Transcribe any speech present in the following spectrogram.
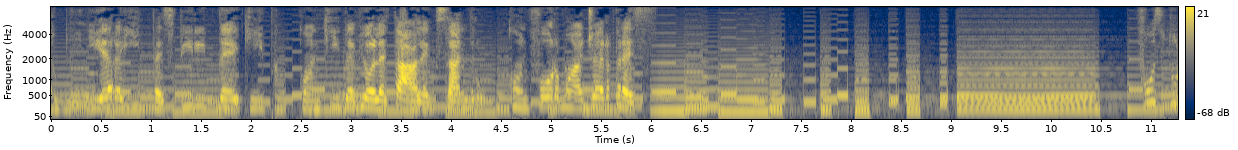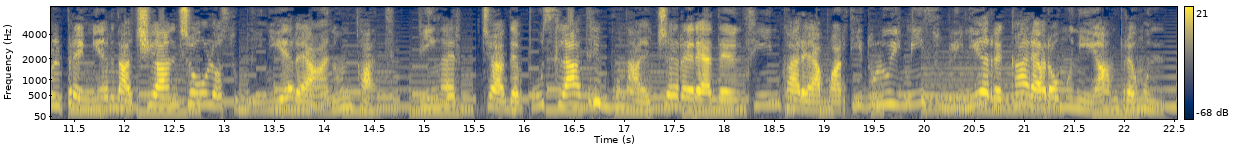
sublinierei pe spirit de echip, conchide Violeta Alexandru, conform Ager Press. Fostul premier Dacian Ciolo subliniere a anuncat, vineri, ce a depus la tribunal cererea de înființare a partidului Mi subliniere care a România împreună.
